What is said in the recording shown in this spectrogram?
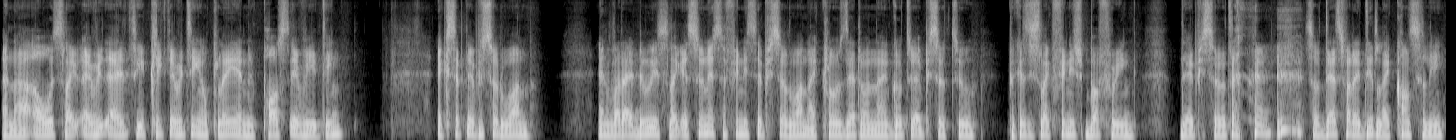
and I always like every I clicked everything on play and it paused everything except episode one. And what I do is like as soon as I finish episode one, I close that one and I go to episode two because it's like finish buffering the episode. so that's what I did like constantly.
